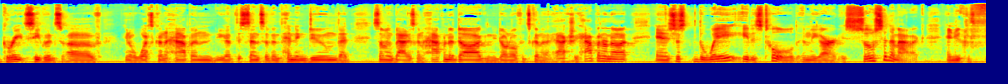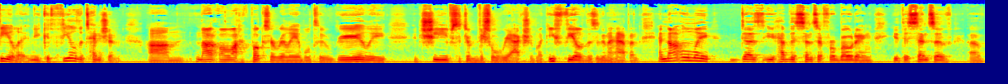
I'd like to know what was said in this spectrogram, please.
great sequence of you know what's going to happen. You got this sense of impending doom that something bad is going to happen to dog, and you don't know if it's going to actually happen or not. And it's just the way it is told in the art is so cinematic, and you could feel it. You could feel the tension. Um, not a lot of books are really able to really achieve such a visual reaction. Like you feel this is going to happen, and not only does you have this sense of foreboding, you have this sense of, of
